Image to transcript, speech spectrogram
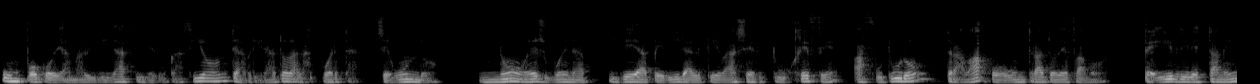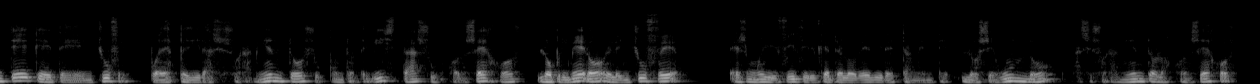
Un poco de amabilidad y de educación te abrirá todas las puertas. Segundo, no es buena idea pedir al que va a ser tu jefe a futuro trabajo o un trato de favor. Pedir directamente que te enchufe. Puedes pedir asesoramiento, sus puntos de vista, sus consejos. Lo primero, el enchufe, es muy difícil que te lo dé directamente. Lo segundo, el asesoramiento, los consejos,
